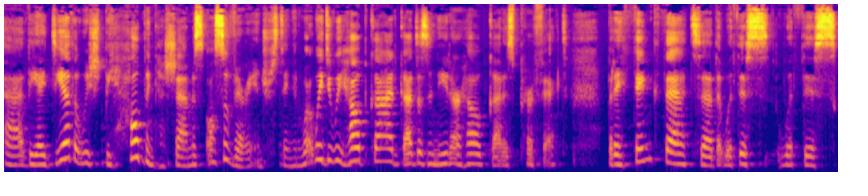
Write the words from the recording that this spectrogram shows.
uh, the idea that we should be helping Hashem is also very interesting. And what way do we help God? God doesn't need our help. God is perfect. But I think that uh, that what this what this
